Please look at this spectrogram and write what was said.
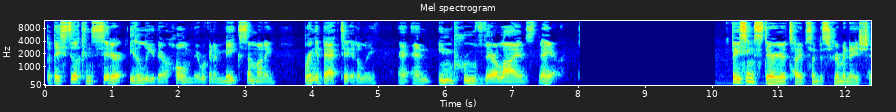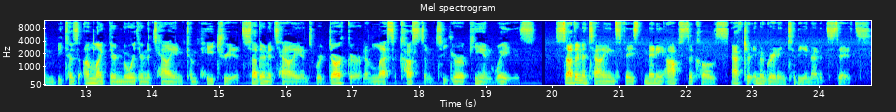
but they still consider Italy their home. They were going to make some money, bring it back to Italy, and, improve their lives there. Facing stereotypes and discrimination because unlike their northern Italian compatriots, southern Italians were darker and less accustomed to European ways. Southern Italians faced many obstacles after immigrating to the United States.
